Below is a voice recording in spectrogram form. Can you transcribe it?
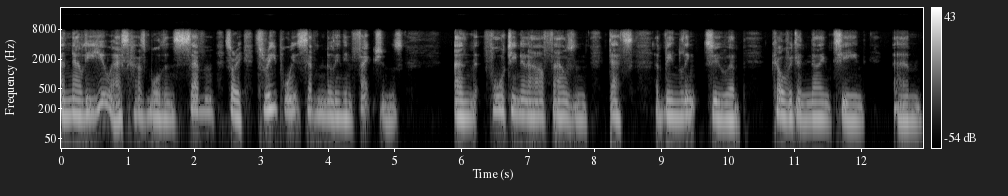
And now the US has more than seven, sorry, 3.7 million infections and 14,500 deaths have been linked to um, COVID 19. Um,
